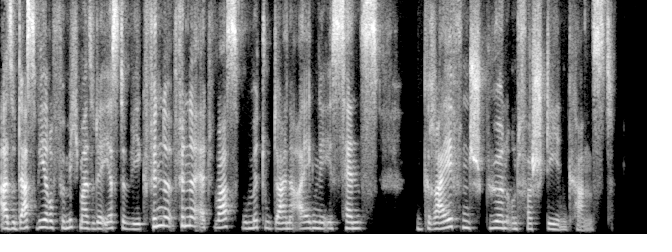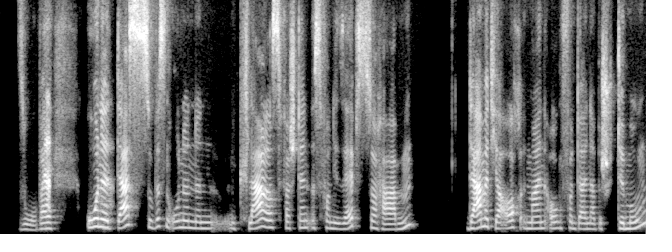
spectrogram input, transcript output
also das wäre für mich mal so der erste Weg. Finde, finde etwas, womit du deine eigene Essenz greifen, spüren und verstehen kannst. So, weil ja. Ohne das zu wissen, ohne ein, ein klares Verständnis von dir selbst zu haben, damit ja auch in meinen Augen von deiner Bestimmung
